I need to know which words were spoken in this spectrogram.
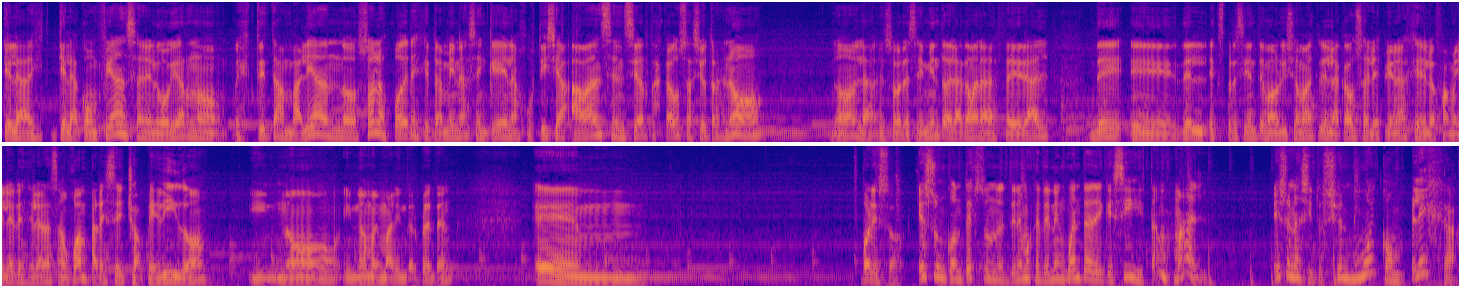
que, la, que la confianza en el gobierno esté tambaleando. Son los poderes que también hacen que en la justicia avancen ciertas causas y otras no. El sobreseimiento de la Cámara Federal de, eh, del expresidente Mauricio Macri en la causa del espionaje de los familiares de Lara San Juan parece hecho a pedido y no, y no me malinterpreten. Eh, por eso, es un contexto donde tenemos que tener en cuenta de que sí, estamos mal. Es una situación muy compleja,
